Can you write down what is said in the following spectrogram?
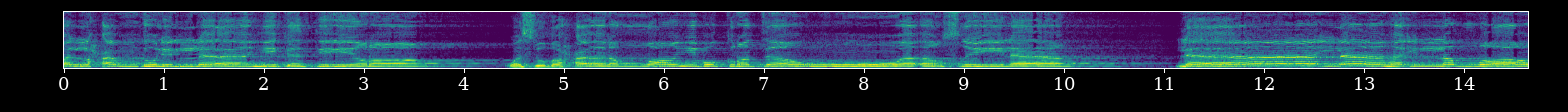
والحمد لله كثيرا وسبحان الله بكرة وأصيلا. لا إله إلا الله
